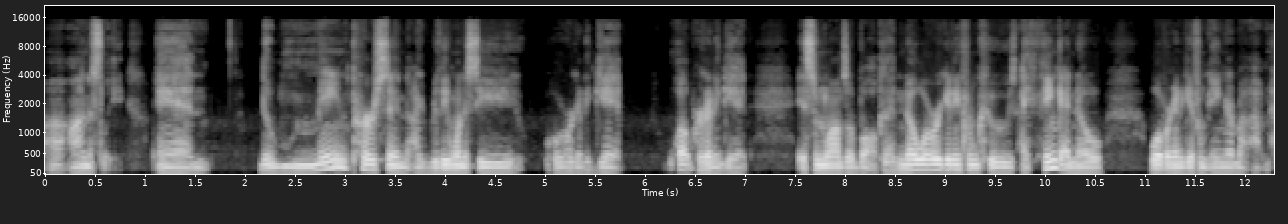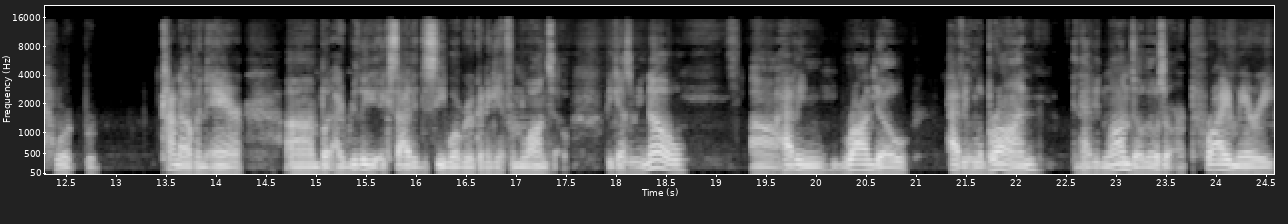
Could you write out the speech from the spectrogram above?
uh, honestly. And the main person I really want to see who we're going to get, what we're going to get, is from Lonzo Ball because I know what we're getting from Kuz. I think I know what we're going to get from Ingram. We're, we're kind of up in the air, um, but I'm really excited to see what we're going to get from Lonzo because we know uh, having Rondo, having LeBron, and having Lonzo, those are our primary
